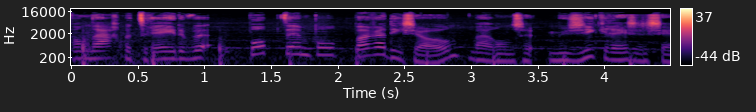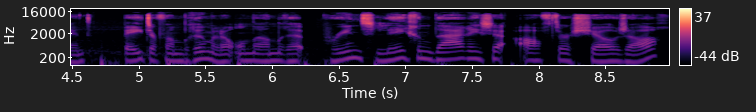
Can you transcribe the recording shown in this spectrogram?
Vandaag betreden we Poptempel Paradiso, waar onze muziekrecensent Peter van Brummelen onder andere Prince legendarische aftershow zag.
